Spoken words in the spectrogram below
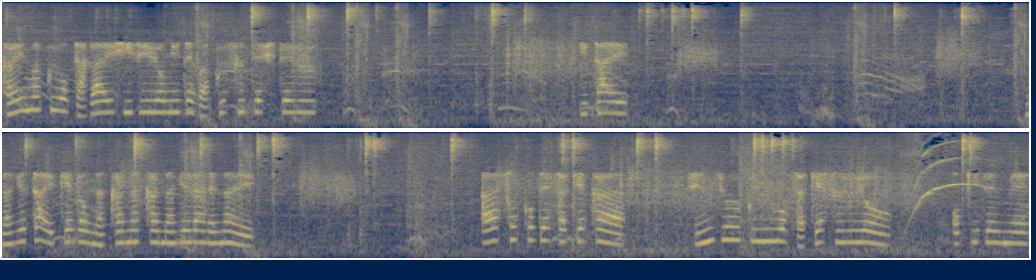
開幕お互い肘読みでバクステしてる。痛い。投げたいけどなかなか投げられない。ああそこで酒か新庄くんも酒するよ。置き攻め。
